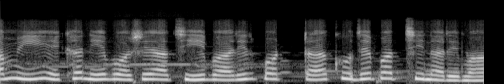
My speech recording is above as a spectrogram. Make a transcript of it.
আমি এখানে বসে আছি, বাড়ির পথটা খুঁজে পাচ্ছি না রে মা।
